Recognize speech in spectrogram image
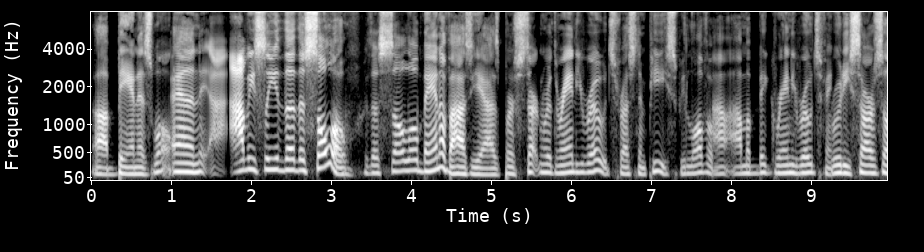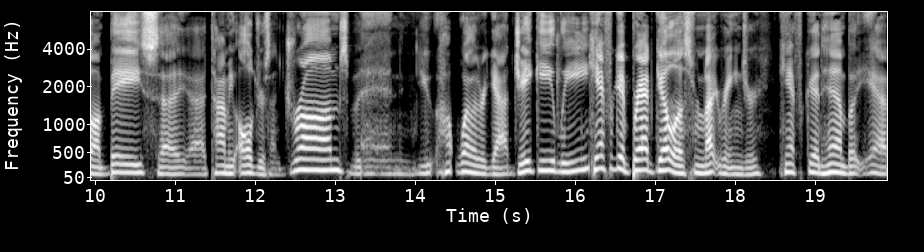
uh, band as well. And uh, obviously the the solo, the solo band of Ozzy Osbourne, starting with Randy Rhoads, rest in peace. We love him. I, am a big Randy Rhoads fan. Rudy Sarzo on bass, uh, uh, Tommy Aldridge on drums, and you what other we got? Jake E. Lee. Can't forget Brad Gillis from Night Ranger. Can't forget him, but yeah,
